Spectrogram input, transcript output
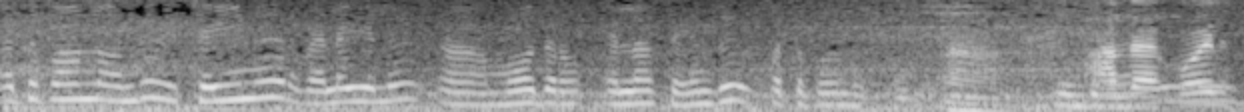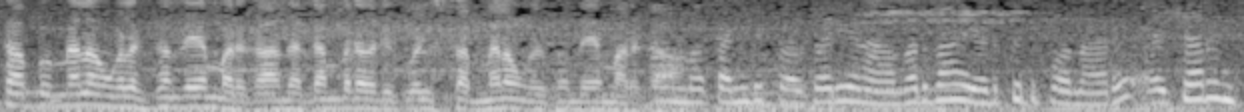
பத்து பவுன்ல வந்து செயின் வளையல் அஹ், மோதிரம் எல்லாம் சேர்ந்து பத்து பவுன் இருக்கும். அந்த கோயில் ஸ்டாப் மேல உங்களுக்கு சந்தேகமா இருக்கா? அந்த டெம்பரவரி கோயில் ஸ்டாப் மேல உங்களுக்கு சந்தேகமா இருக்கா? ஆமா கண்டிப்பா சரி அவர் தான் எடுத்துட்டு போனாரு. ஹெச்ஆர்என்சில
